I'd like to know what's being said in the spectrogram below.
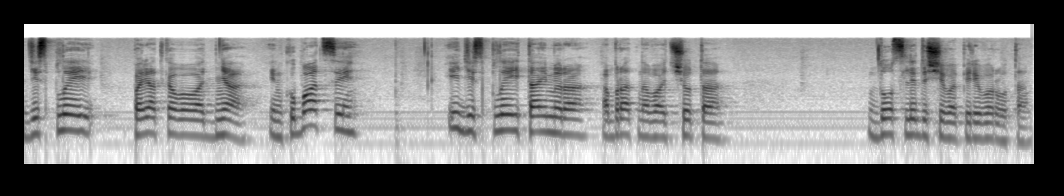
Дисплей порядкового дня инкубации и дисплей таймера обратного отсчета до следующего переворота.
